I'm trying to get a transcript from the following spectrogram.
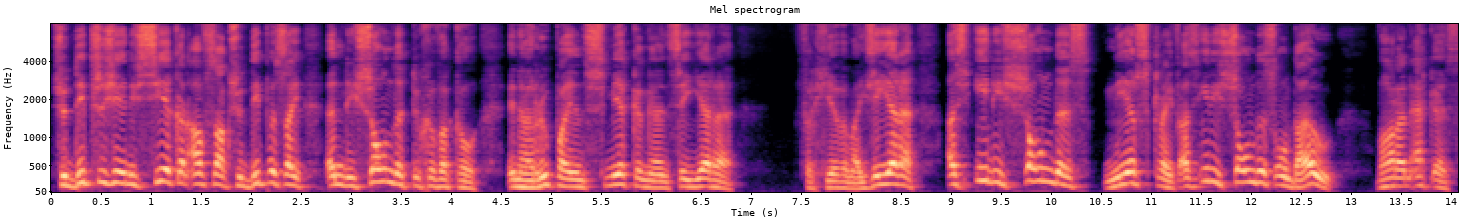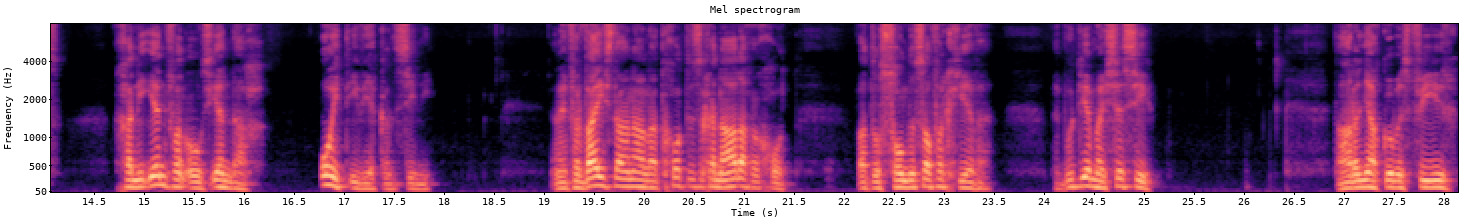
so diep soos jy in die see kan afsak, so diep is hy in die sonde toegewikkel en hy roep hy in smekinge en sê Here, vergewe my. Hy sê Here, as u die sondes neerskryf, as u die sondes onthou waarin ek is, gaan nie een van ons eendag ooit u weer kan sien nie. En hy verwys daarna dat God is 'n genadige God wat ons sondes sal vergewe. My boetie en my sussie, daar in Jakobus 4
